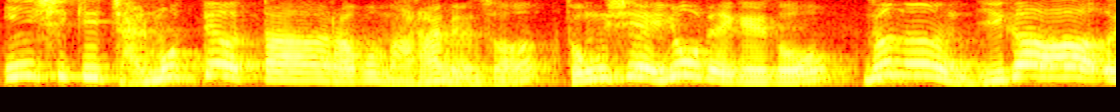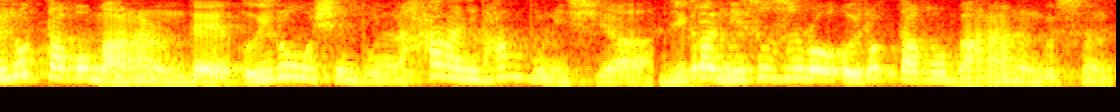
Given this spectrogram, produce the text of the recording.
인식이 잘못되었다라고 말하면서 동시에 요백에도 너는 네가 의롭다고 말하는데 의로우신 분은 하나님 한 분이시야. 네가 네 스스로 의롭다고 말하는 것은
